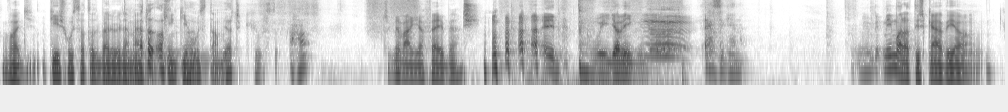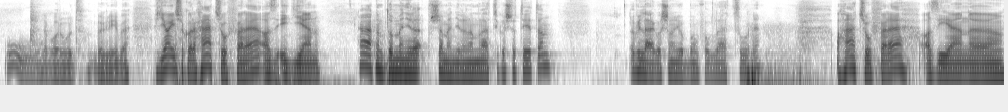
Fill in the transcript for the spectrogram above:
vagy ki is húzhatod belőle, mert hát azt, én kihúztam. Ja, csak kihúztam. Aha. Csak ne vágja a fejbe. Így, Fú, így a végén. Ez igen. Mi maradt is kávé a Ú. leborult bögrébe. Ja, és akkor a hátsó fele az egy ilyen, Hát nem tudom, mennyire, semennyire nem látszik a sötéten. A világosan jobban fog látszódni. a hátsó fele az ilyen uh,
